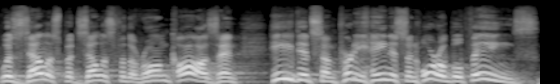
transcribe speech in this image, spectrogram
was zealous, but zealous for the wrong cause, and he did some pretty heinous and horrible things.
